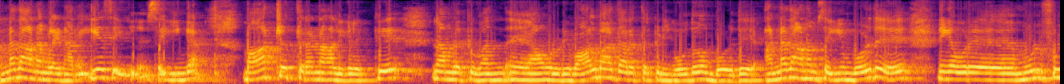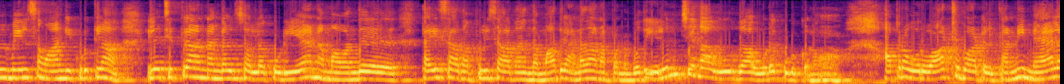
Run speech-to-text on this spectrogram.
அன்னதானங்களை நிறைய செய்- செய்யுங்க. மாற்றுத்திறனாளிகளுக்கு நம்மளுக்கு வந்து அவங்களுடைய வாழ்வாதாரத்திற்கு நீங்கள் உதவும் பொழுது அன்னதானம் செய்யும் பொழுது நீங்கள் ஒரு முள் ஃபுல் மீல்ஸும் வாங்கி கொடுக்கலாம். இல்லை சித்திர அன்னங்கள் சொல்லக்கூடிய நம்ம வந்து தயிர் சாதம் புளி சாதம் இந்த மாதிரி அன்னதானம் பண்ணும்போது எலுமிச்சங்காய் ஊறுகாவோட கொடுக்கணும். அப்புறம் ஒரு வாட்டர் பாட்டில் தண்ணி மேலே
